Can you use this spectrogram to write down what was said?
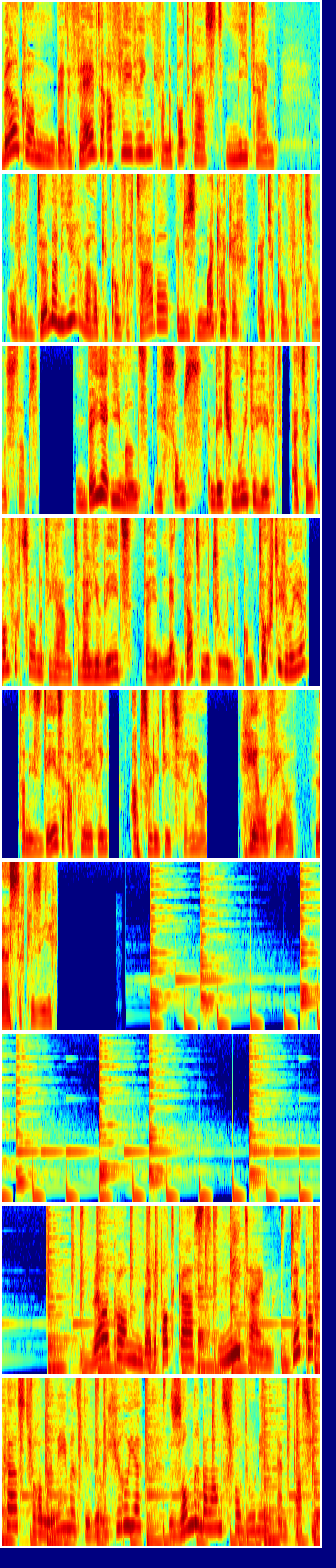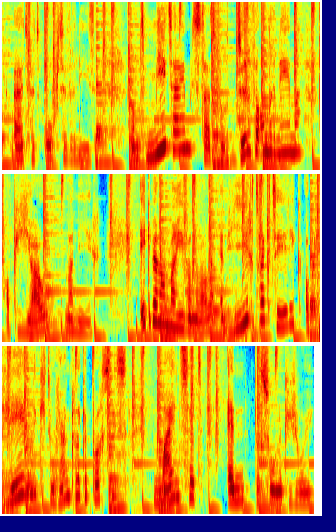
Welkom bij de vijfde aflevering van de podcast MeTime. Over de manier waarop je comfortabel en dus makkelijker uit je comfortzone stapt. Ben jij iemand die soms een beetje moeite heeft uit zijn comfortzone te gaan, terwijl je weet dat je net dat moet doen om toch te groeien? Dan is deze aflevering absoluut iets voor jou. Heel veel luisterplezier. Welkom bij de podcast MeTime, de podcast voor ondernemers die willen groeien zonder balans, voldoening en passie uit het oog te verliezen. Want MeTime staat voor durven ondernemen op jouw manier. Ik ben Anne-Marie van der Wallen en hier trakteer ik op heerlijk toegankelijke porties mindset en persoonlijke groei.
